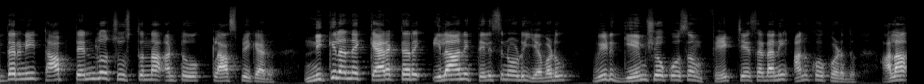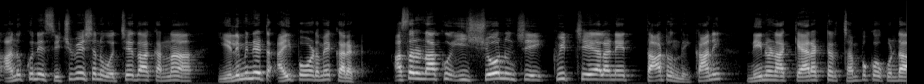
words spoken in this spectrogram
ఇద్దరిని? టాప్ టెన్లో చూస్తున్నా అంటూ క్లాస్ పీకాడు. నిఖిల్ అనే క్యారెక్టర్ ఇలా అని తెలిసినోడు ఎవడు? వీడు గేమ్ షో కోసం ఫేక్ చేశాడని అనుకోకూడదు. అలా అనుకునే సిచ్యువేషన్ వచ్చేదాకన్నా ఎలిమినేట్ అయిపోవడమే కరెక్ట్. అసలు నాకు ఈ షో నుంచి క్విట్ చేయాలనే థాట్ ఉంది. కానీ నేను నా క్యారెక్టర్ చంపుకోకుండా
